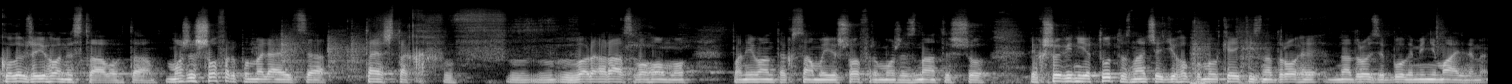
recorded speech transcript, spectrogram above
коли вже його не стало. Та. Може, шофер помиляється теж так в, в, в раз вагомо. Пан Іван так само є шофер, може знати, що якщо він є тут, то значить його помилки якісь на, дороги, на дорозі були мінімальними.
